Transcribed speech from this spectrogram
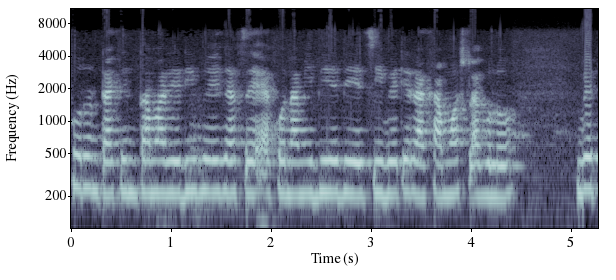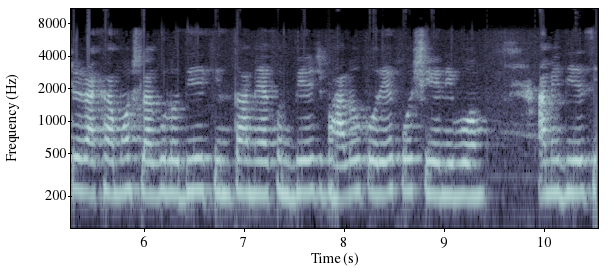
ফোড়নটা কিন্তু আমার রেডি হয়ে গেছে, এখন আমি দিয়ে দিয়েছি বেটে রাখা মশলাগুলো। বেটে রাখা মশলাগুলো দিয়ে কিন্তু আমি এখন বেশ ভালো করে কষিয়ে নিব। আমি দিয়েছি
